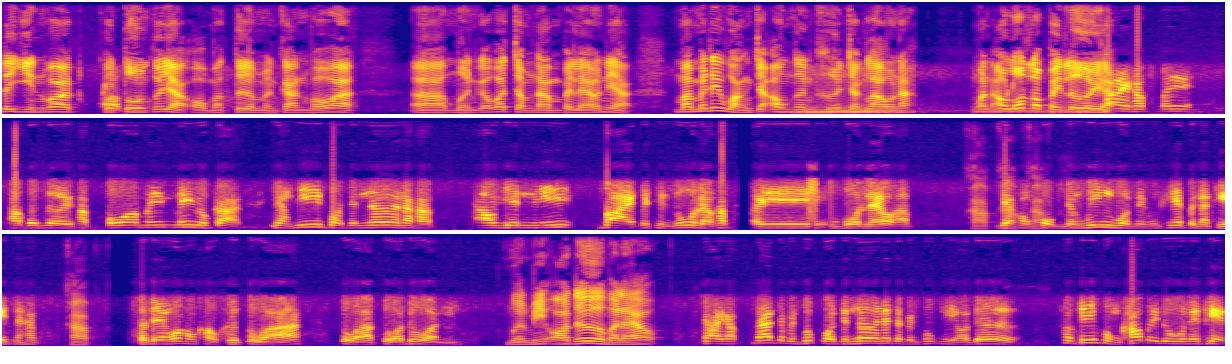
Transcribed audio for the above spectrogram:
ได้ยินว่าคคุรัณบตูนก็อยากออกมาเตือนเหมือนกัน เพราะว่าอ่าเหมือนกับว่าจำนำไปแล้วเนี่ย มันไม่ได้หวังจะเอาเงินคืนจากเรานะ มันเอารถเราไปเลยอะ ใช่ครับไม่ เอาไปเลยครับ เพราะว่าไม่ไม่มีโอกาสอย่างที่ฟอร์จูเนอร์นะครับ เอาเย็นนี้บ่ายไปถึงนู่นแล้วครับ ไปอุบลแล้วครับครับอย่างของครับผมยังวิ่งวนในกรุงเทพเป็นอาทิตย์นะครับ ครับ แสดงว่าของเขาคือตั๋วตั๋วตั๋วด่วน เหมือนมีออเดอร์มาแล้ว ใช่ครับ น่าจะเป็นพวกฟอร์จูเนอร์น่าจะเป็นพวกมีออเดอร์เท่าที่ผมเข้าไปดูในเพจ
